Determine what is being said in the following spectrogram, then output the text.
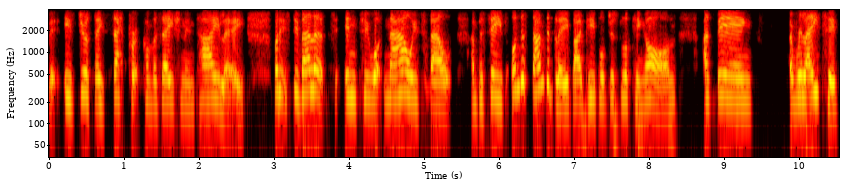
It is just a separate conversation entirely, but it's developed into what now is felt and perceived, understandably, by people just looking on as being related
